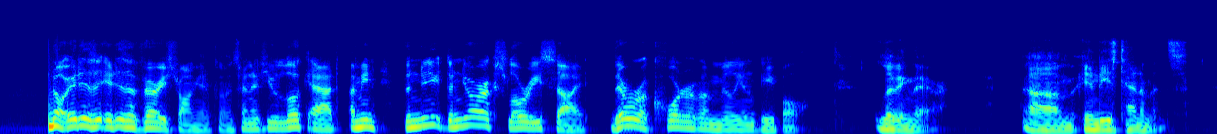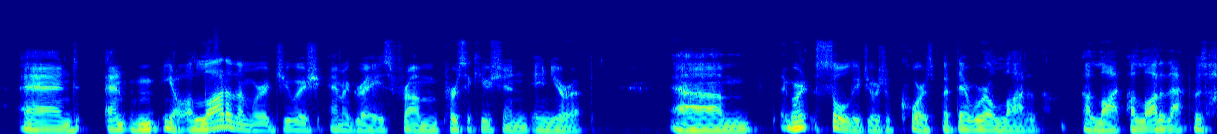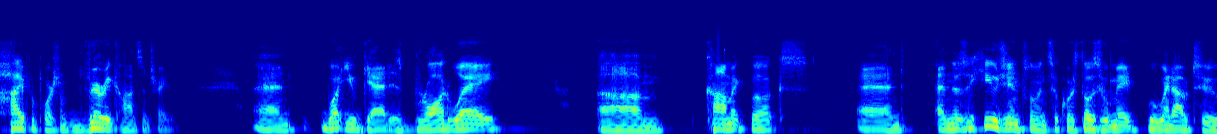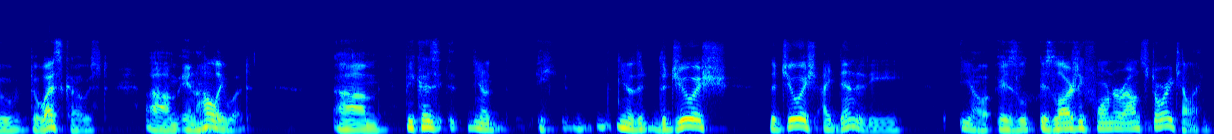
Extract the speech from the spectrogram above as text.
No, it is it is a very strong influence. And if you look at, I mean, the New the New York Lower East Side, there were a quarter of a million people living there um, in these tenements, and and you know a lot of them were Jewish emigres from persecution in Europe. Um, they weren't solely Jewish, of course, but there were a lot of them. A lot, a lot of that was high proportion, very concentrated. And what you get is Broadway um, comic books, and and there's a huge influence, of course, those who made who went out to the West Coast um, in Hollywood, um, because you know, you know the, the Jewish the Jewish identity, you know, is is largely formed around storytelling,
